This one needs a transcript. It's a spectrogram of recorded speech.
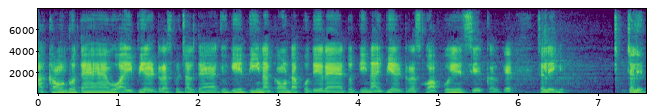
अकाउंट होते हैं, वो आईपी एड्रेस पे चलते हैं, क्योंकि ये तीन अकाउंट आपको दे रहे हैं तो तीन आईपी एड्रेस को आपको ये सेव करके चलेंगे। चलिए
